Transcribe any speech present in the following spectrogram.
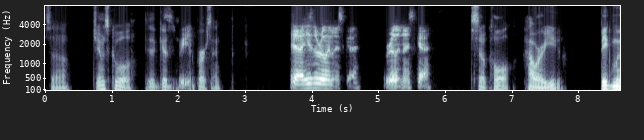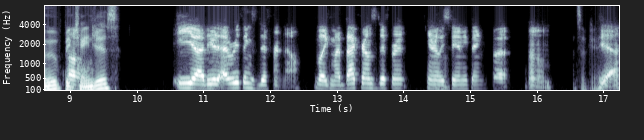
So Jim's cool. He's a good Sweet. good person. Yeah, he's a really nice guy. Really nice guy. So Cole, how are you? Big move, big Oh, changes. yeah, dude, everything's different now. Like my background's different. Can't really Uh-huh. see anything, but um It's okay. yeah.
